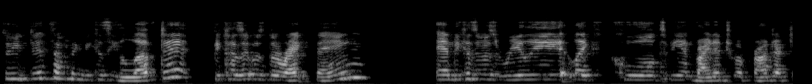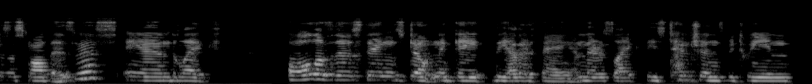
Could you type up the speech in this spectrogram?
So he did something because he loved it because it was the right thing and because it was really like cool to be invited to a project as a small business and like all of those things don't negate the other thing and there's like these tensions between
